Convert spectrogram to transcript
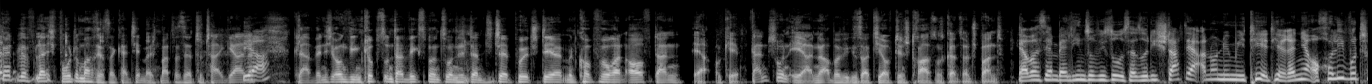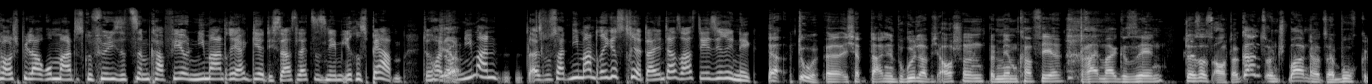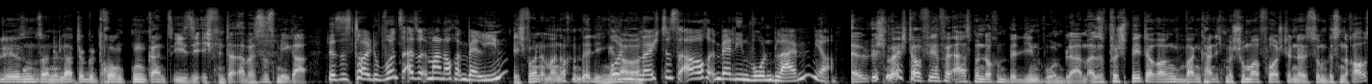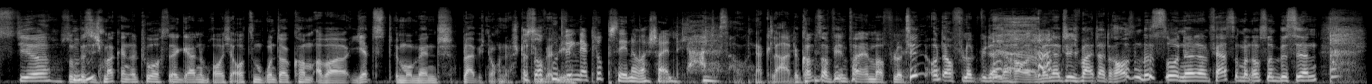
Könnten wir vielleicht ein Foto machen? Ist ja kein Thema. Ich mache das ja total gerne. Ja. Klar, wenn ich irgendwie in Clubs unterwegs bin und so und hinterm DJ-Pult stehe mit Kopfhörern auf, dann, ja, okay. Dann schon eher, ne? Aber wie gesagt, hier auf den Straßen ist ganz entspannt. Ja, aber es ist ja in Berlin sowieso. Ist ja so die Stadt der Anonymität. Hier rennen ja auch Hollywood-Schauspieler rum. Man hat das Gefühl, die sitzen im Café und niemand reagiert. Ich saß letztens neben Iris Berben. Da hat Ja. auch niemand, also es hat niemand registriert. Dahinter saß Desiree Nick. Ja, du, äh, ich habe Daniel Brühl habe ich auch schon bei mir im Café dreimal gesehen. Der saß auch da ganz entspannt, hat sein Buch gelesen, seine Latte getrunken, ganz easy. Ich finde das, aber es ist mega. Das ist toll. Du wohnst also immer noch in Berlin Ich wohne immer noch in Berlin, genau. und möchtest auch in Berlin wohnen bleiben? Ja. Äh, Ich möchte auf jeden Fall erstmal noch in Berlin wohnen bleiben. Also für später irgendwann kann ich mir schon mal vorstellen, dass ich so ein bisschen rausziehe. So ein bisschen, ich mag ja Natur auch sehr gerne, brauche ich auch zum runterkommen. Aber jetzt im Moment bleibe ich noch in der Stadt. Ist auch gut wegen der Clubszene wahrscheinlich. Ja, das auch. Na klar, du kommst auf jeden Fall immer flott hin und auch flott wieder nach Hause. Wenn du natürlich weiter draußen bist, so, ne, dann fährst du immer noch so ein bisschen.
